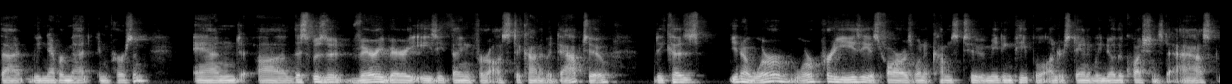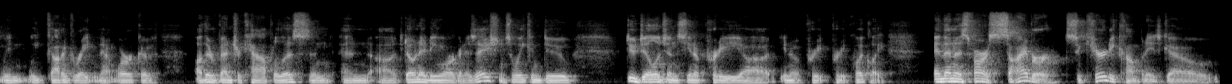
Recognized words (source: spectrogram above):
that we never met in person and uh, this was a very, very easy thing for us to kind of adapt to because you know we're we're pretty easy as far as when it comes to meeting people, understanding. We know the questions to ask. Mean, we've got a great network of other venture capitalists and and uh, donating organizations, so we can do due diligence, you know, pretty uh, you know pretty pretty quickly. And then as far as cyber security companies go,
